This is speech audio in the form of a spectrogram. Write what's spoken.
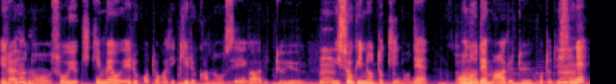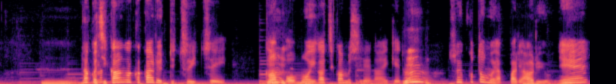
えら、うんあのそういう効き目を得ることができる可能性があるといううん、急ぎの時のねものでもあるということですね。うん、なんか時間がかかるってついつい漢方思いがちかもしれないけど、うん、そういうこともやっぱりあるよね。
